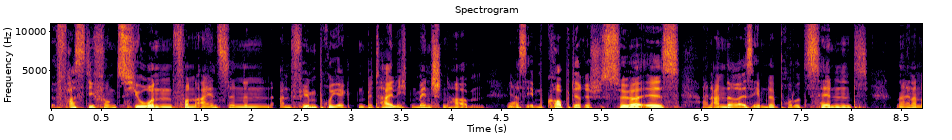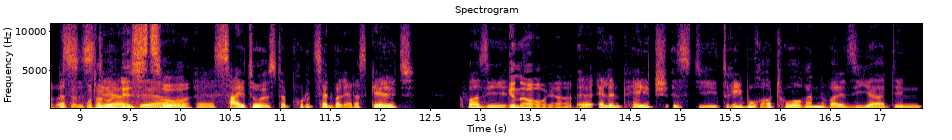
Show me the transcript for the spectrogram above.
fast die Funktionen von einzelnen an Filmprojekten beteiligten Menschen haben. Ja. Dass eben Cobb der Regisseur ist, ein anderer ist eben der Produzent, ein anderer das ist der Protagonist. Der, der, so. Äh, Saito ist der Produzent, weil er das Geld quasi. Genau, ja. Äh, Ellen Page ist die Drehbuchautorin, weil sie ja den,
